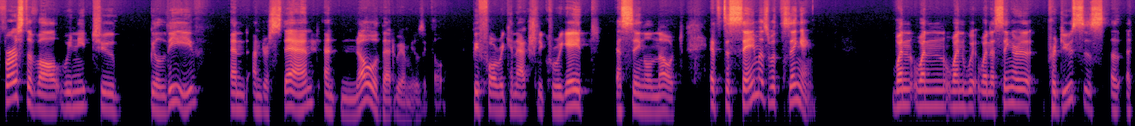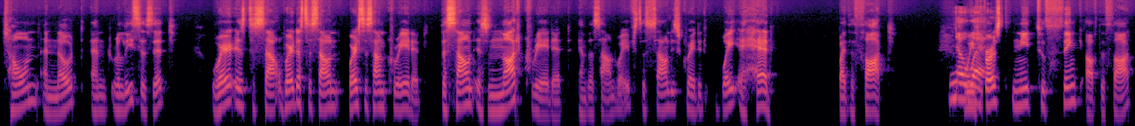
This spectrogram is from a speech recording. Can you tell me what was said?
First of all, we need to believe and understand and know that we are musical before we can actually create a single note. It's the same as with singing when when when when a singer produces a, a, tone a note and releases it where is the sound where does the sound where's the sound created? The sound is not created in the sound waves. The sound is created way ahead by the thought. No we way. first need to think of the thought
